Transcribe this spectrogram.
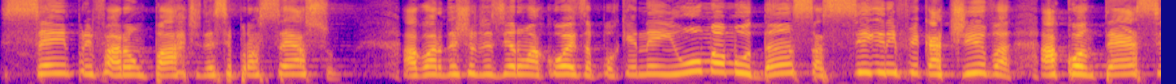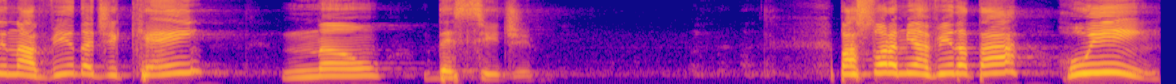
sempre farão parte desse processo. Agora, deixa eu dizer uma coisa, porque nenhuma mudança significativa acontece na vida de quem não decide. Pastor, a minha vida está ruim.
